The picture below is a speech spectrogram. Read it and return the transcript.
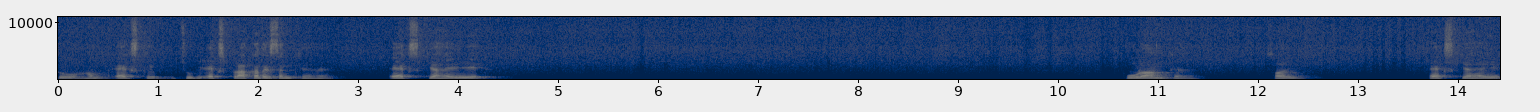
तो हम x की, चूँकि x प्राकृतिक संख्या है, x क्या है? एक पूर्णांक है। सॉरी x क्या है ये?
